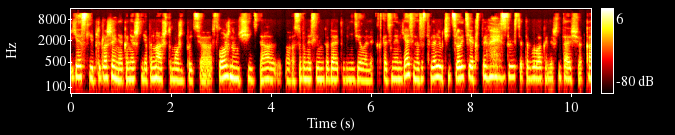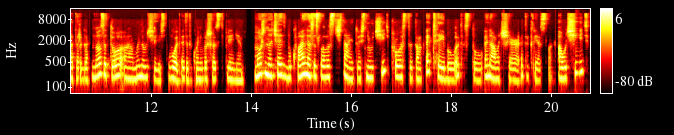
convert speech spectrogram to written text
Если предложение, конечно, я понимаю, что может быть э, сложно учить, да, особенно если никогда этого не делали. Кстати, на Иньязе нас заставляли учить целые тексты наизусть. Это была, конечно, та еще каторга. Но зато а, мы научились. Вот, это такое небольшое отступление. Можно начать буквально со словосочетаний, то есть не учить просто там a table — это стол, an armchair — это кресло, а учить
